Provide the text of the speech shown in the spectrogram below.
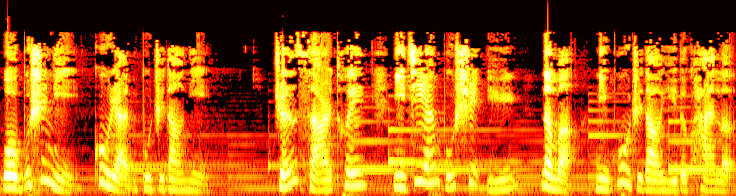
我不是你，固然不知道你。准此而推，你既然不是鱼，那么。”你不知道鱼的快乐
